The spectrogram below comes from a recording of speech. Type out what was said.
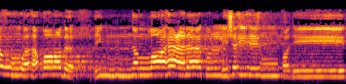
أو هو أقرب. إن الله على كل شيء قدير.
